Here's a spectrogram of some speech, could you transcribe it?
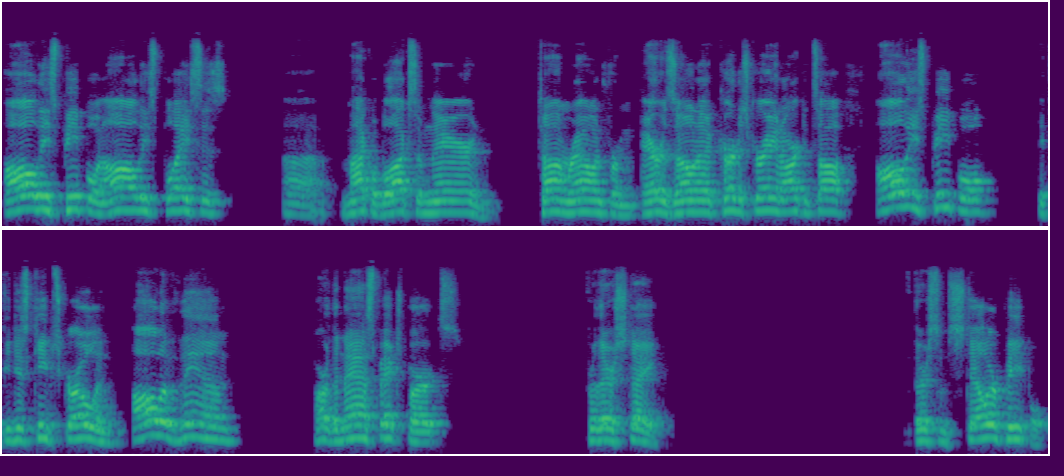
all these people in all these places. Uh, Michael Bloxham there and Tom Rowan from Arizona, Curtis Gray in Arkansas. All these people, if you just keep scrolling, all of them are the NASP experts for their state. There's some stellar people.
